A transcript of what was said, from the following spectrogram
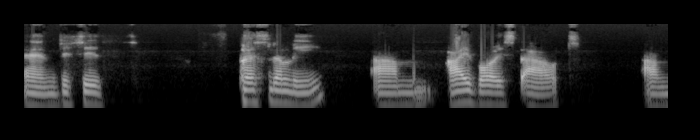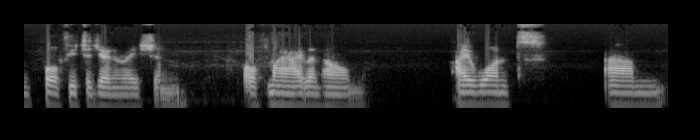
and this is personally, um, I voiced out um, for future generation of my island home. I want um,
